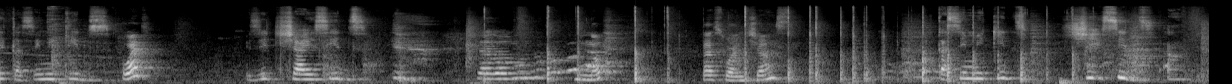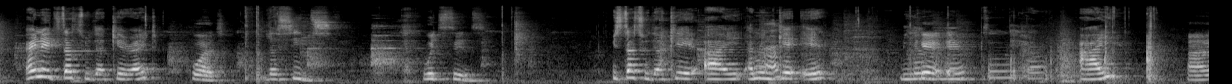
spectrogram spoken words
it Kasimi Kids? What? Is it Shy Seeds? Nope. That's one chance. Kasimi Kids? She Seeds. Ah. I know it starts with a K, right? What? The seeds. Which seeds? It starts with a K I I mean K A K A I I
